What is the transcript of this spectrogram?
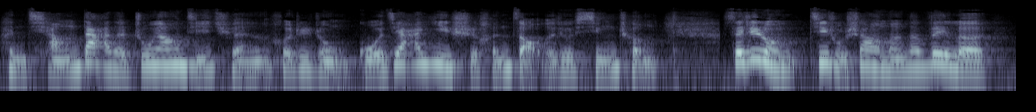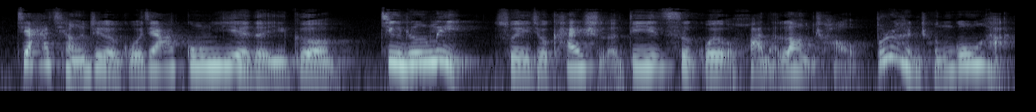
很强大的中央集权和这种国家意识很早的就形成。在这种基础上呢，那为了加强这个国家工业的一个竞争力，所以就开始了第一次国有化的浪潮，不是很成功哈。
